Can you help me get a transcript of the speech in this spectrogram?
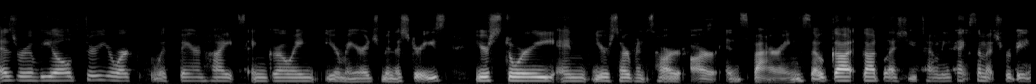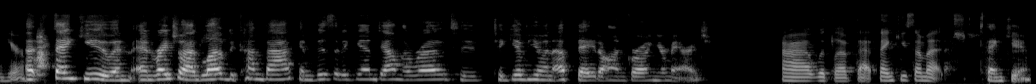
as revealed through your work with Barren Heights and growing your marriage ministries. Your story and your servant's heart are inspiring. So God, God bless you, Toni. Thanks so much for being here. Uh, thank you, and and Rachel, I'd love to come back and visit again down the road to to give you an update on growing your marriage. I would love that. Thank you so much. Thank you.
